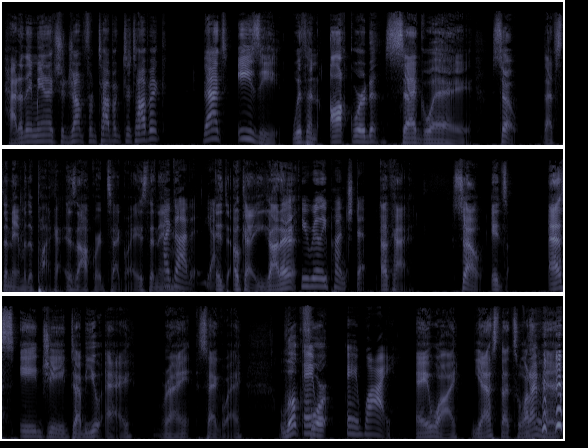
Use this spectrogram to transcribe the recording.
How do they manage to jump from topic to topic? That's easy with an awkward segue. So that's the name of the podcast. Is awkward segue is the name? I got it. Yeah, It's, okay, you got it. you really punched it. Okay, so it's S E G W A, right? Segue. Look A for a y. A Y. Yes, that's what I meant.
